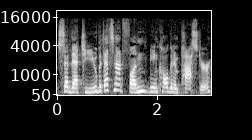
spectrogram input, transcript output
said that to you, but that's not fun being called an impostor.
